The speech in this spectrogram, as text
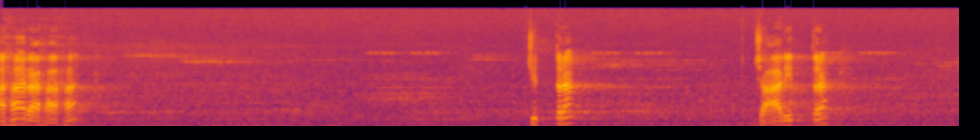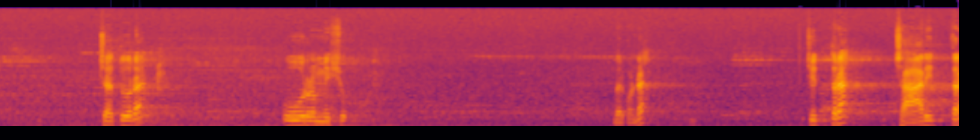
ಅಹರಹ ಚಿತ್ರ. ಚಾರಿತ್ರ. ಚತುರ. ಊರ್ಮಿಷು. ಬರ್ಕೊಂಡ ಚಿತ್ರ ಚಾರಿತ್ರ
